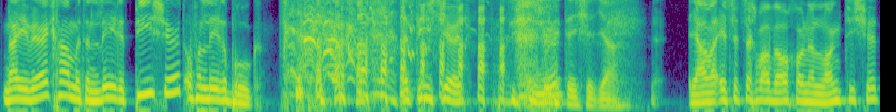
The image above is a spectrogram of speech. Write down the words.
naar je werk gaan met een leren t-shirt of een leren broek? Een t-shirt. Een t-shirt, ja. Ja, maar is het zeg maar wel gewoon een lang t-shirt?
